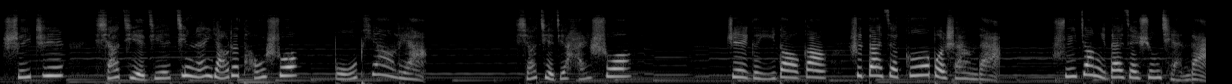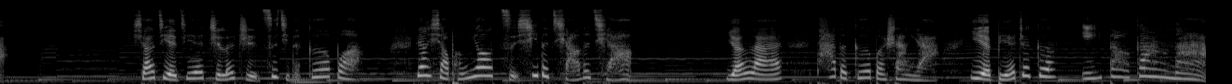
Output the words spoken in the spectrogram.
谁知小姐姐竟然摇着头说不漂亮。小姐姐还说：“这个一道杠是戴在胳膊上的，谁叫你戴在胸前的？”小姐姐指了指自己的胳膊，让小朋友仔细的瞧了瞧。原来她的胳膊上呀也别着个一道杠呢。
